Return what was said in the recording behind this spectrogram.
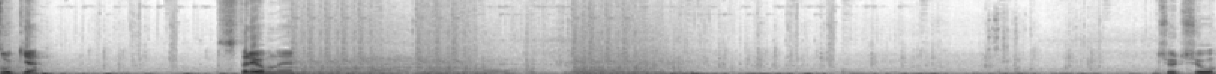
Суки. Стремные. Чу-чу.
